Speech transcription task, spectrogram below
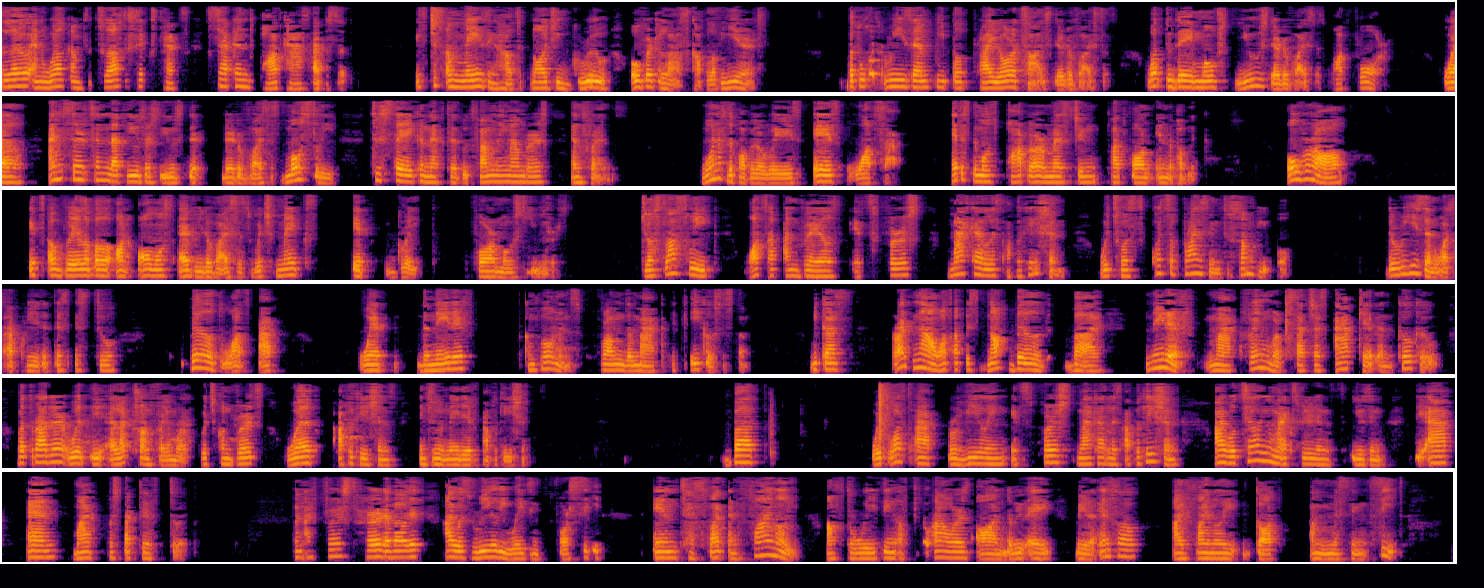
Hello and welcome to 12 to 6 Tech's second podcast episode. It's just amazing how technology grew over the last couple of years. But what reason people prioritize their devices? What do they most use their devices? What for? Well, I'm certain that users use their, their devices mostly to stay connected with family members and friends. One of the popular ways is WhatsApp. It is the most popular messaging platform in the public. Overall, it's available on almost every devices, which makes it great for most users. Just last week, WhatsApp unveiled its first Mac Catalyst application, which was quite surprising to some people. The reason WhatsApp created this is to build WhatsApp with the native components from the Mac ecosystem. Because right now, WhatsApp is not built by native Mac frameworks such as AppKit and Cocoa, but rather with the Electron framework, which converts web applications into native applications. But with WhatsApp revealing its first Mac Catalyst application, I will tell you my experience using the app and my perspective to it. When I first heard about it, I was really waiting for see it in TestFlight and finally, after waiting a few hours on WA beta info, I finally got a missing seat.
